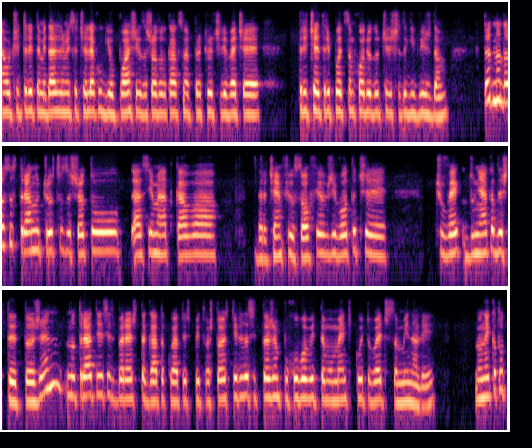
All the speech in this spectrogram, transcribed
А учителите ми даже мисля, че леко ги оплаших, защото как сме приключили вече 3-4 пъти съм ходил до училище да ги виждам. То е едно доста странно чувство, защото аз имам една такава, да речем, философия в живота, че човек до някъде ще е тъжен, но трябва ти да си избереш тъгата, която изпитваш. Тоест, или да си тъжен по хубавите моменти, които вече са минали, но не като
